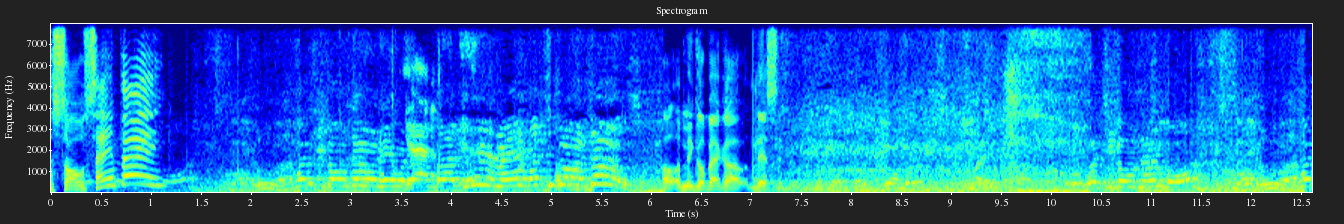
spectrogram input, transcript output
So same thing. What you gonna do in here with everybody here, man? What you gonna do? Oh, let me go back up. Listen. What you gonna do, boy? What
